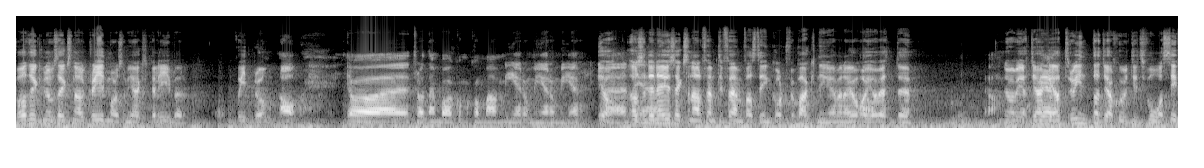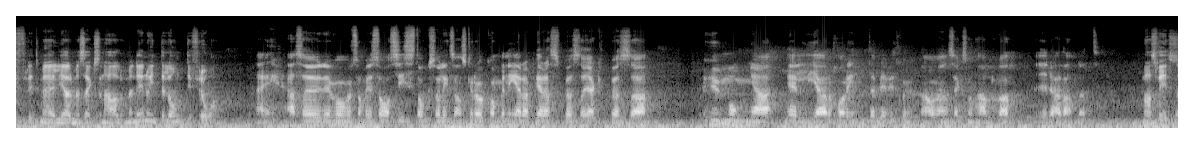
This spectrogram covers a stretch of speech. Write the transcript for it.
Vad tycker ni om 6,5 Creedmoor som jaktskaliber? Skitbra. Ja. Jag tror att den bara kommer komma mer och mer och mer. Ja, Eh, det- alltså den är ju 6,5-55 fast i en kort förpackning. Jag menar, jag, har, Ja. jag vet inte... Ja. Jag, vet, jag, Det- jag tror inte att jag har skjutit tvåsiffrigt med älgar med 6,5 men det är nog inte långt ifrån. Nej, alltså det var väl som vi sa sist också. Liksom. Ska du kombinera PRS-bössa, jaktbössa. Hur många älgar har inte blivit skjutna av en 6,5 i det här landet? Massvis. Så,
